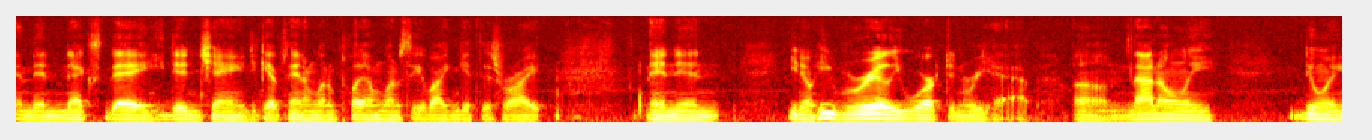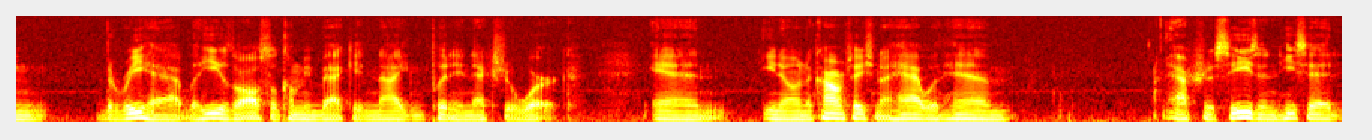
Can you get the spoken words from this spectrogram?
And then next day he didn't change. He kept saying, "I'm going to play. I'm going to see if I can get this right." And then, you know, he really worked in rehab. Um, not only doing the rehab, but he was also coming back at night and putting in extra work. And you know, in the conversation I had with him after the season, he said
